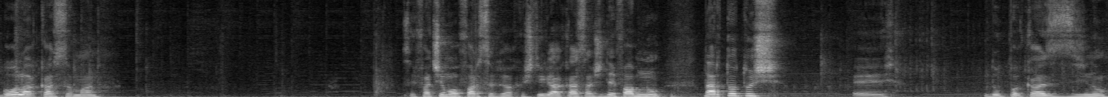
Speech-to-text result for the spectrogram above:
Go la casă, man. Să-i facem o farsă că a câștigat casa și de fapt nu. Dar totuși, e, după casino.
